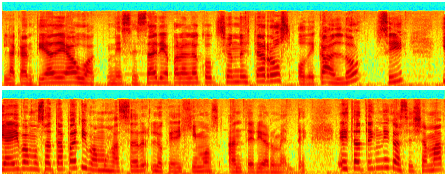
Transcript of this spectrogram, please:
la cantidad de agua necesaria para la cocción de este arroz o de caldo, ¿sí? Y ahí vamos a tapar y vamos a hacer lo que dijimos anteriormente. Esta técnica se llama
